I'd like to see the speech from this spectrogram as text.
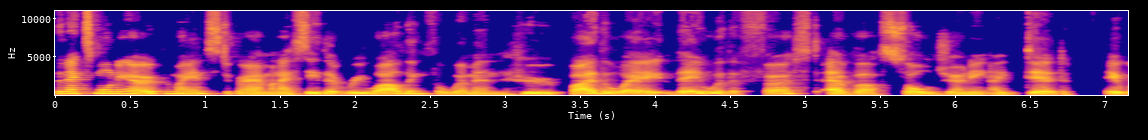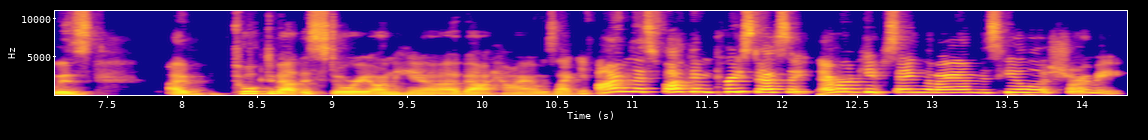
The next morning, I open my Instagram and I see that Rewilding for Women, who, by the way, they were the first ever soul journey I did. It was I've talked about this story on here about how I was like, if I'm this fucking priestess everyone keeps saying that I am, this healer, show me.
